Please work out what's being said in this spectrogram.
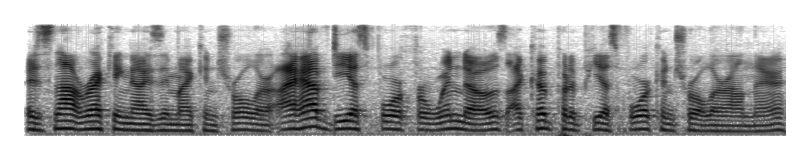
it's not recognizing my controller. I have DS4 for Windows, I could put a PS4 controller on there.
